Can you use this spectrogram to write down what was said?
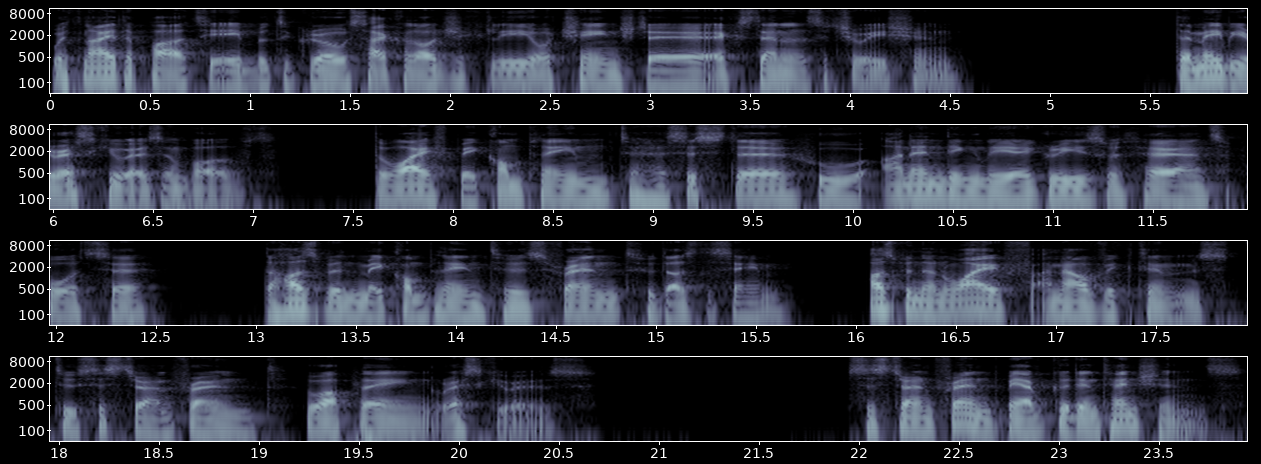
with neither party able to grow psychologically or change their external situation. There may be rescuers involved. The wife may complain to her sister, who unendingly agrees with her and supports her the husband may complain to his friend, who does the same. Husband and wife are now victims to sister and friend, who are playing rescuers. Sister and friend may have good intentions,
